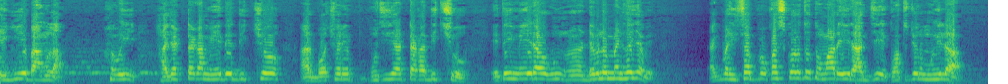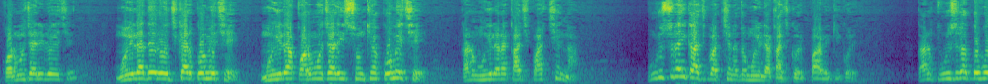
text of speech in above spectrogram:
এগিয়ে বাংলা, ওই হাজার টাকা মেয়েদের দিচ্ছ আর বছরে পঁচিশ হাজার টাকা দিচ্ছ, এতেই মেয়েরা ডেভেলপমেন্ট হয়ে যাবে? একবার হিসাব প্রকাশ করো তো তোমার এই রাজ্যে কতজন মহিলা কর্মচারী রয়েছে? মহিলাদের রোজগার কমেছে, মহিলা কর্মচারীর সংখ্যা কমেছে। কারণ মহিলারা কাজ পাচ্ছেন না। পুরুষরাই কাজ পাচ্ছে না, তো মহিলা কাজ করে, পাবে কি করে? কারণ পুরুষরা তবু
